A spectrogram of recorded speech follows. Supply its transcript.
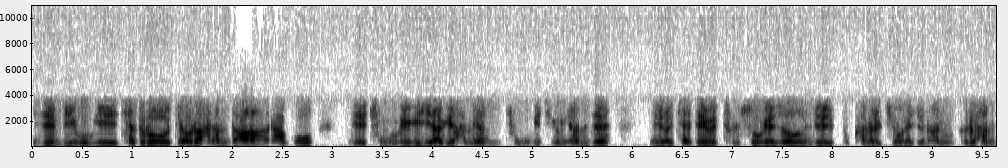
이제 미국이 제대로 대화를 안 한다라고 이제 중국에게 이야기하면 중국이 지금 현재 이 제재의 틀 속에서 이제 북한을 지원해주는 그러한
